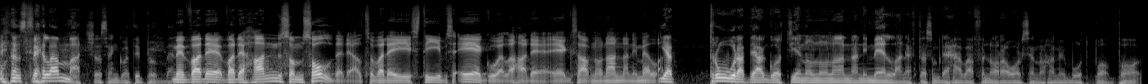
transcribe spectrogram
man spelar match och sen gå till puben. Men var det, var det han som sålde det? Alltså var det i Steves ego eller hade det ägts av någon annan emellan? Jag tror att det har gått genom någon annan emellan eftersom det här var för några år sedan och han har bott på, på,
